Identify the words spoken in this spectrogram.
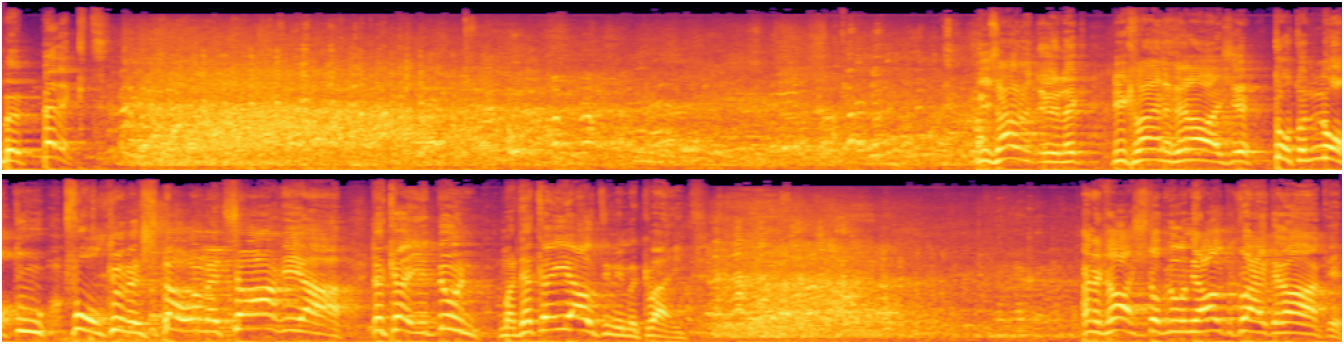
beperkt. Je zou natuurlijk die kleine garage tot de not toe vol kunnen stouwen met zagen, ja. Dat kan je doen, maar dan kan je auto niet meer kwijt. En een garage stop om je auto kwijt te raken.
